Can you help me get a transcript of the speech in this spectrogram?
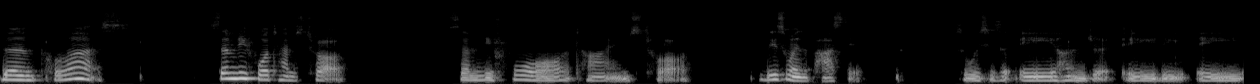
Then plus 74 times 12. 74 times 12 this one is positive. So which is 880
